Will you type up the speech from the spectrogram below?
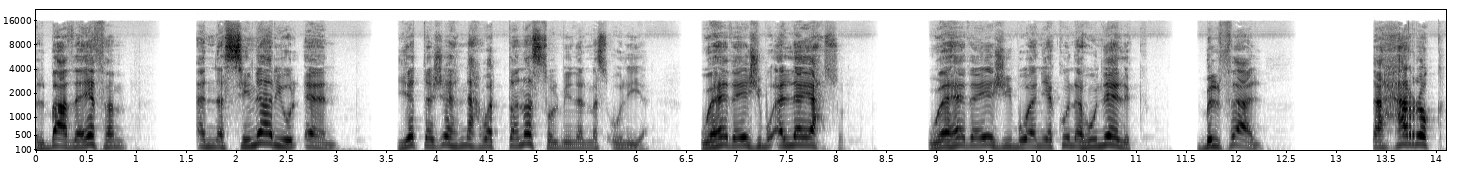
البعض لا يفهم أن السيناريو الآن يتجه نحو التنصل من المسؤولية. وهذا يجب أن لا يحصل. وهذا يجب أن يكون هنالك بالفعل تحرك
